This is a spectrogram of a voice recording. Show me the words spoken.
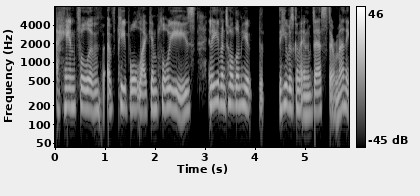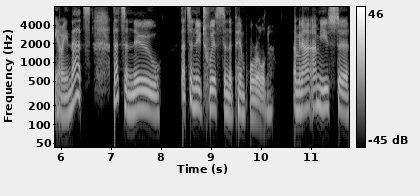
a handful of, of people like employees. And he even told them he, he was going to invest their money. I mean, that's, that's a new, that's a new twist in the pimp world. I mean, I, am used to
